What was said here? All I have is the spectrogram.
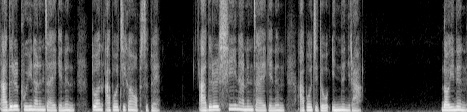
아들을 부인하는 자에게는 또한 아버지가 없으되 아들을 시인하는 자에게는 아버지도 있느니라. 너희는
